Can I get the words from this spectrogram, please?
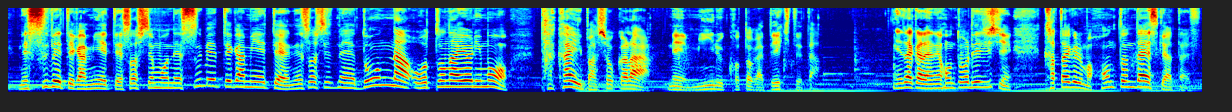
ね、全てが見えてそしてもうね全てが見えて、ね、そしてねどんな大人よりも高い場所からね見ることができてた。だからね、本当俺自身、肩車本当に大好きだったんです。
